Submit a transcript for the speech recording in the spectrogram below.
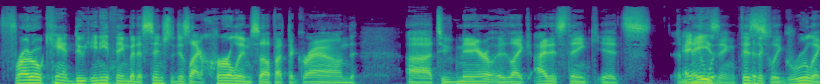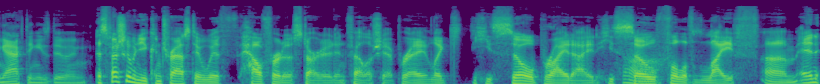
Frodo can't do anything but essentially just like hurl himself at the ground uh, to merely like. I just think it's amazing, physically grueling acting he's doing. Especially when you contrast it with how Frodo started in Fellowship, right? Like he's so bright-eyed, he's oh. so full of life. Um, and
